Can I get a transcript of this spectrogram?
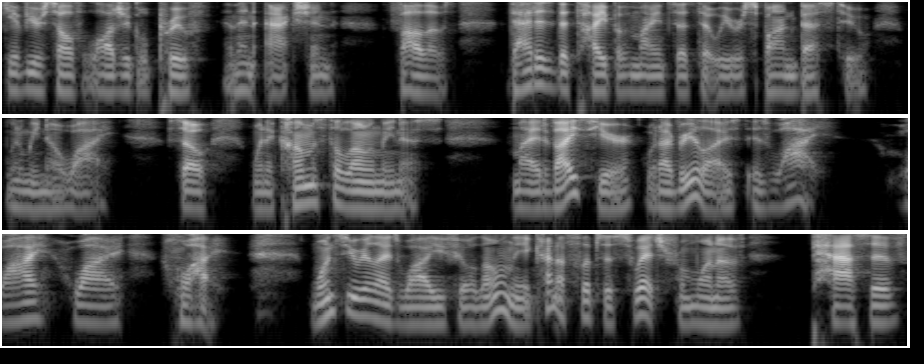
give yourself logical proof and then action follows. That is the type of mindsets that we respond best to when we know why. So when it comes to loneliness, my advice here, what I've realized is why? Why, why, why? Once you realize why you feel lonely, it kind of flips a switch from one of passive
